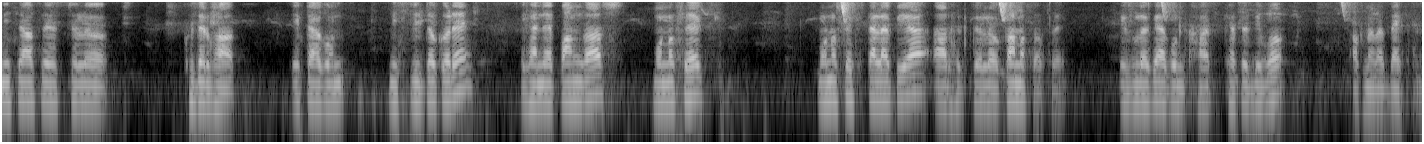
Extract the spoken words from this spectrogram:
নিচে আছে হচ্ছে হলো খুদের ভাত। এটা এখন মিশ্রিত করে এখানে পাঙ্গাস মনোসেক্স মনোসেক্স তেলাপিয়া আর হচ্ছে হলো কানস আছে। এগুলোকে এখন খেতে দিব। আপনারা দেখেন।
